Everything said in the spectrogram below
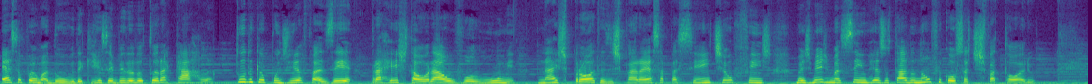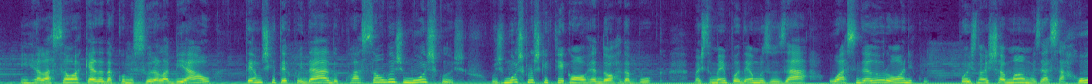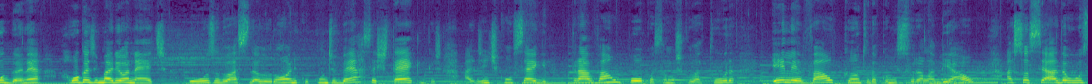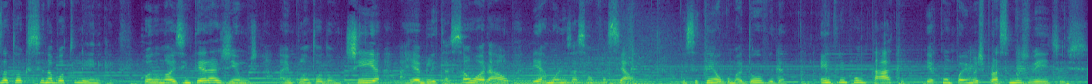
Essa foi uma dúvida que recebi da doutora Carla. Tudo que eu podia fazer para restaurar o volume nas próteses para essa paciente eu fiz, mas mesmo assim o resultado não ficou satisfatório. Em relação à queda da comissura labial, temos que ter cuidado com a ação dos músculos, os músculos que ficam ao redor da boca, mas também podemos usar o ácido hialurônico, pois nós chamamos essa ruga, né, ruga de marionete. O uso do ácido hialurônico com diversas técnicas, a gente consegue travar um pouco essa musculatura, elevar o canto da comissura labial, associada ao uso da toxina botulínica. Quando nós interagimos a implantodontia, a reabilitação oral e a harmonização facial. Você tem alguma dúvida? Entre em contato e acompanhe meus próximos vídeos.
